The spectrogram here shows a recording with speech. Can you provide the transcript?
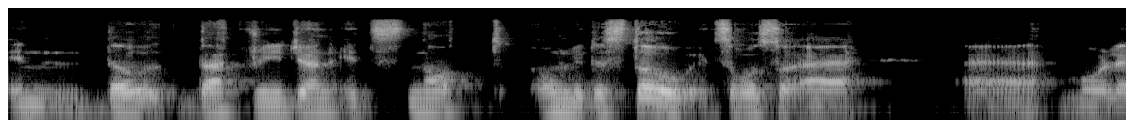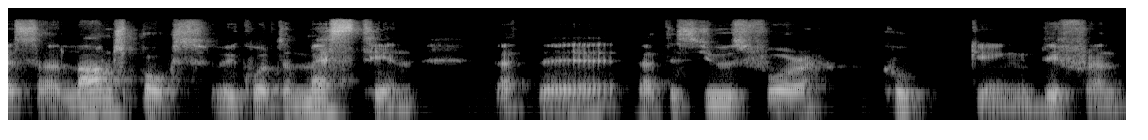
In that region, it's not only the stove, it's also a uh, more or less a lunchbox. We call it a mess tin that uh, that is used for cooking different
